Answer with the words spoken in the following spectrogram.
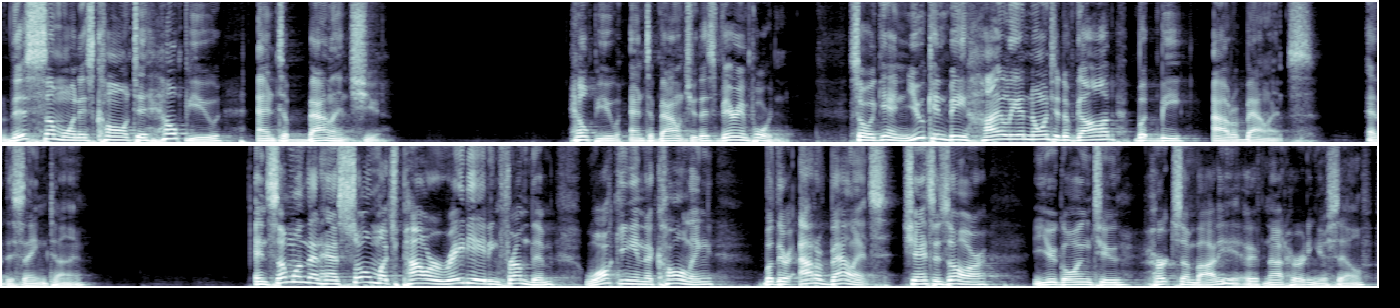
This someone is called to help you and to balance you. Help you and to balance you. That's very important. So again, you can be highly anointed of God, but be out of balance at the same time. And someone that has so much power radiating from them, walking in the calling, but they're out of balance, chances are you're going to hurt somebody, if not hurting yourself.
